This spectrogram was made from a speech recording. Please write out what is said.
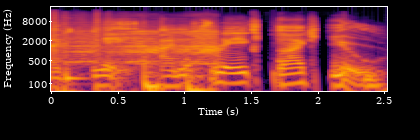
like me. I'm a freak like you.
